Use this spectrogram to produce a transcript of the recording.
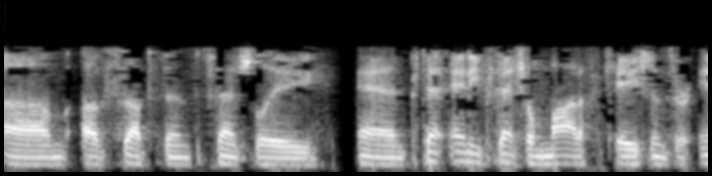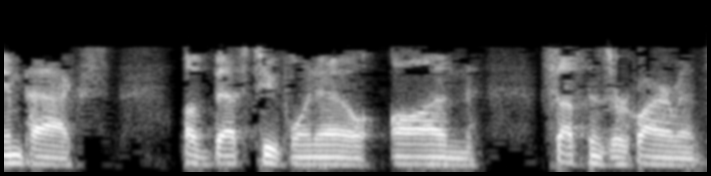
um, of substance potentially, and pot- any potential modifications or impacts of BEPS 2.0 on substance requirements.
